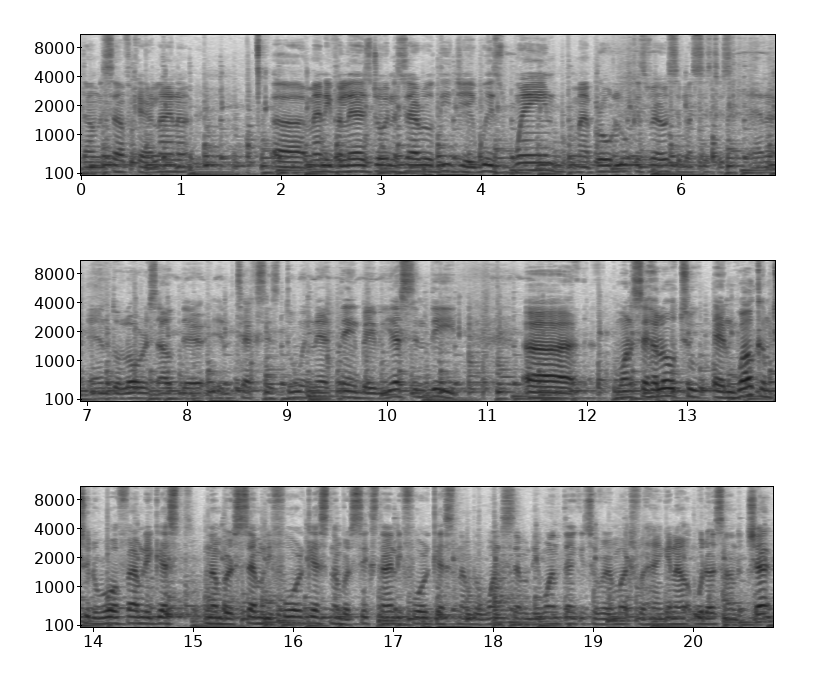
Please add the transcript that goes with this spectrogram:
down in South Carolina. Uh, Manny Velez, Joy Nazario, DJ Wiz Wayne, my bro Lucas Veras, and my sisters Anna and Dolores out there in Texas doing their thing, baby. Yes, indeed. Uh, Want to say hello to and welcome to the Royal Family guest number 74, guest number 694, guest number 171. Thank you so very much for hanging out with us on the chat.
